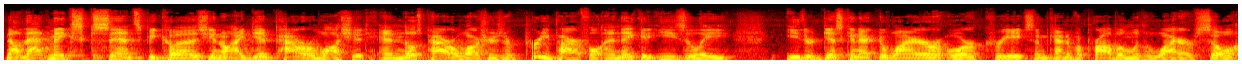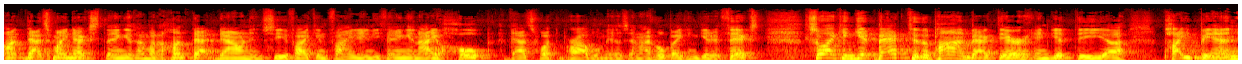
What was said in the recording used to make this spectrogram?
Now that makes sense because, you know, I did power wash it, and those power washers are pretty powerful, and they could easily either disconnect a wire or create some kind of a problem with a wire. So I, that's my next thing is I'm going to hunt that down and see if I can find anything. And I hope that's what the problem is, and I hope I can get it fixed so I can get back to the pond back there and get the uh, pipe in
